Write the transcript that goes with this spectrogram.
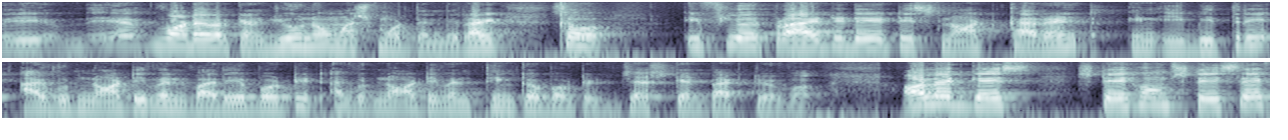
eh, whatever can, you know much more than me, right? So if your priority date is not current in EB3, I would not even worry about it. I would not even think about it. Just get back to your work. Alright guys, stay home, stay safe.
